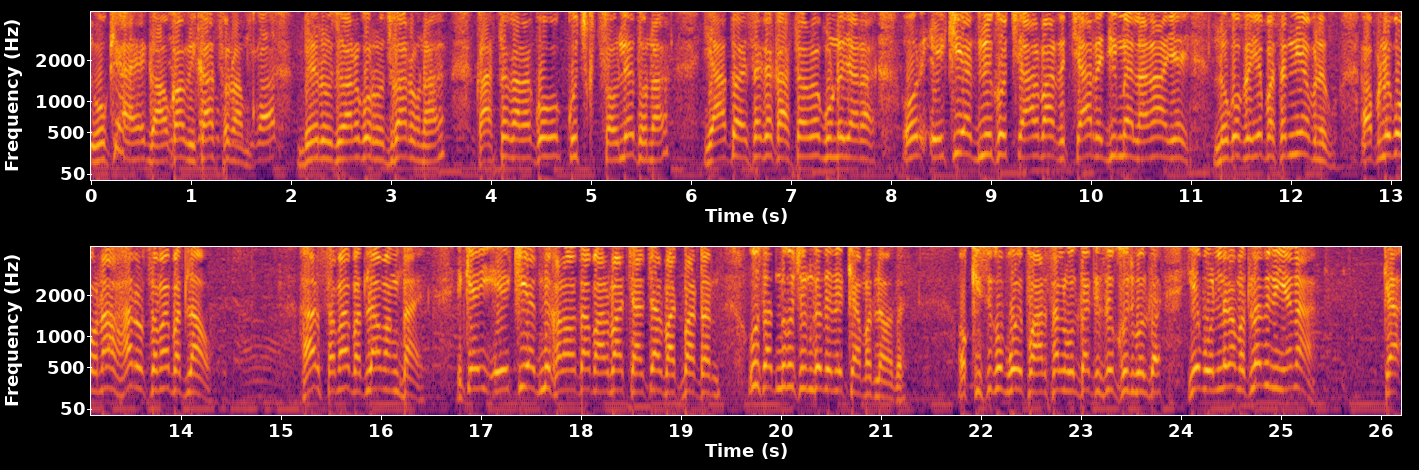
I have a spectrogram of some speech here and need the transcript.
वो क्या है? गाँव का विकास होना बेरोजगारों को रोज़गार होना काश्तकारों को कुछ सहूलियत होना या तो ऐसा कि काश्तकारों को गुंडे जाना और एक ही आदमी को चार बार चार रेजिम में लाना ये लोगों को ये पसंद नहीं है अपने को। अपने को होना हर समय बदलाव। हर समय बदलाव माँगता है। कि एक ही आदमी खड़ा होता है बार बार चार चार पाँच पाँच टन। उस आदमी को चुन के देने का क्या मतलब होता है? और किसी को कोई पार्सल बोलता है किसी को कुछ बोलता है ये बोलने का मतलब ही नहीं है ना। क्या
